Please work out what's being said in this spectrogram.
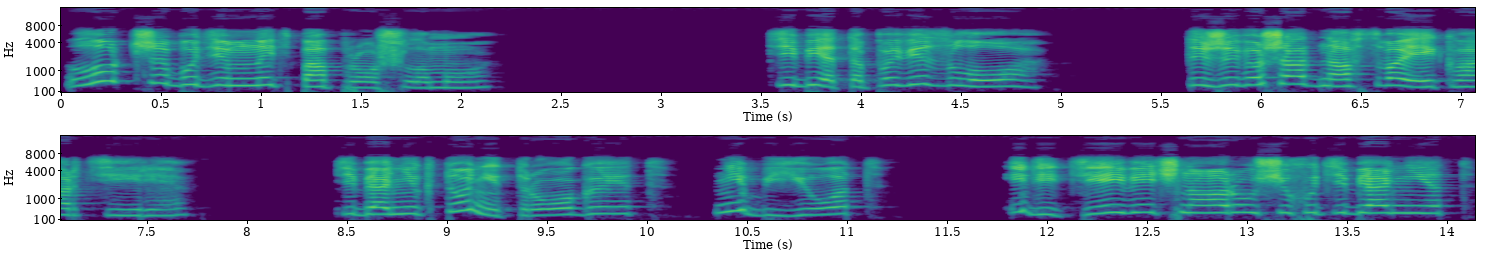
Лучше будем ныть по прошлому. Тебе-то повезло. Ты живешь одна в своей квартире. Тебя никто не трогает, не бьет, и детей вечно орущих у тебя нет.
